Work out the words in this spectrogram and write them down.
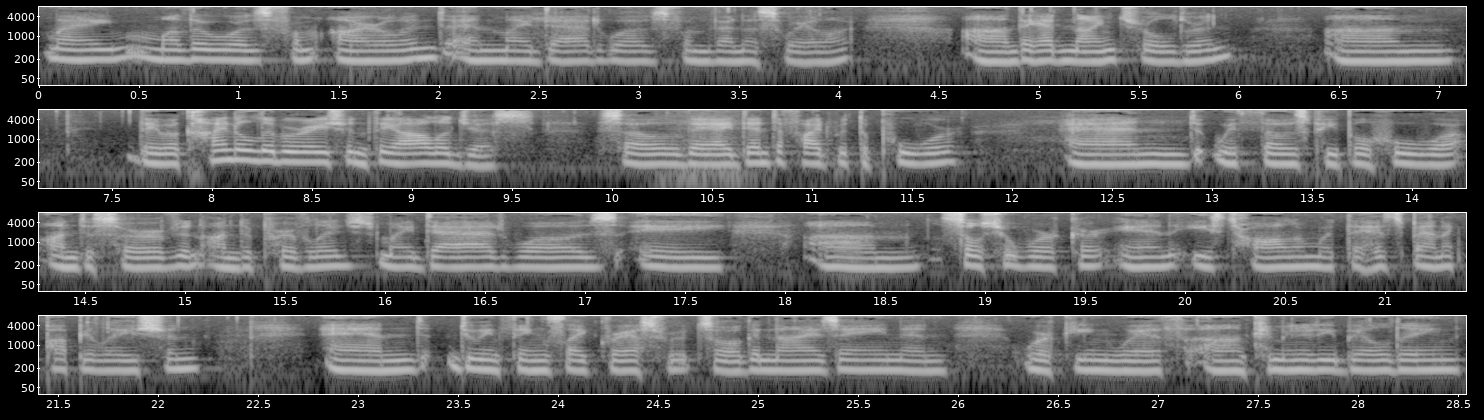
My mother was from Ireland and my dad was from Venezuela. Uh, they had nine children. Um, they were kind of liberation theologists, so they identified with the poor and with those people who were underserved and underprivileged. My dad was a um, social worker in East Harlem with the Hispanic population and doing things like grassroots organizing and working with uh, community building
